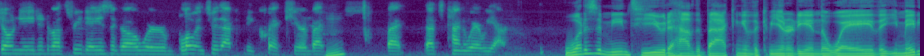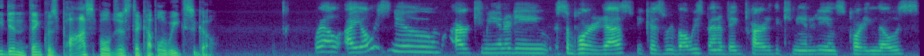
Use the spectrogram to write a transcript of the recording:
donated about three days ago we're blowing through that pretty quick here but Hmm. but that's kind of where we are What does it mean to you to have the backing of the community in the way that you maybe didn't think was possible just a couple of weeks ago? Well, I always knew our community supported us because we've always been a big part of the community and supporting those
